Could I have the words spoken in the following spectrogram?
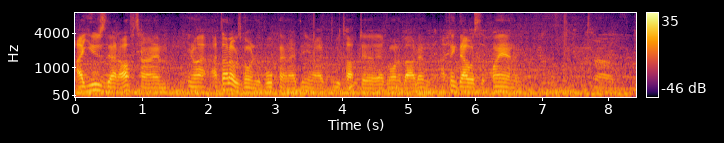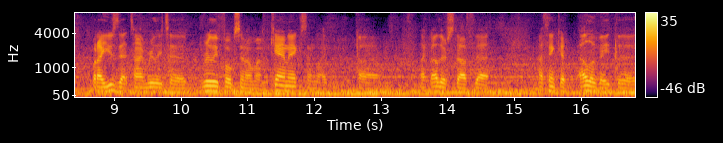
I used that off time. You know, I, I thought I was going to the bullpen. I, you know, I, we talked to everyone about it, and I think that was the plan. And, um, but I used that time really to really focus in on my mechanics and like uh, like other stuff that I think could elevate the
